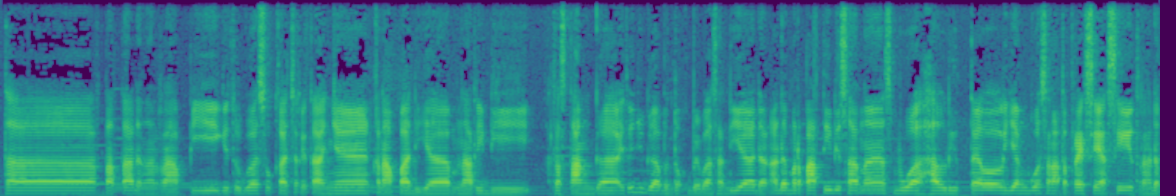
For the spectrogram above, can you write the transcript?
tertata dengan rapi gitu. Gue suka ceritanya kenapa dia menari di atas tangga. Itu juga bentuk kebebasan dia dan ada merpati di sana sebuah hal detail yang gue sangat apresiasi terhadap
